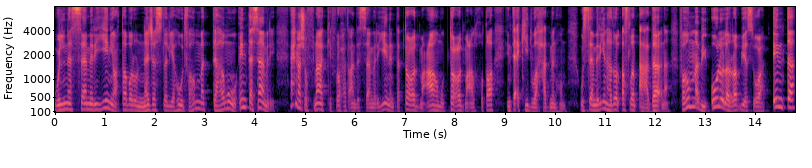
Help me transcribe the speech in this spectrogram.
والناس السامريين يعتبروا النجس لليهود فهم اتهموه. انت سامري إحنا شفناك كيف رحت عند السامريين انت بتقعد معاهم وبتقعد مع الخطاة انت أكيد واحد منهم. والسامريين هدول أصلا اعدائنا فهم بيقولوا للرب يسوع انت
